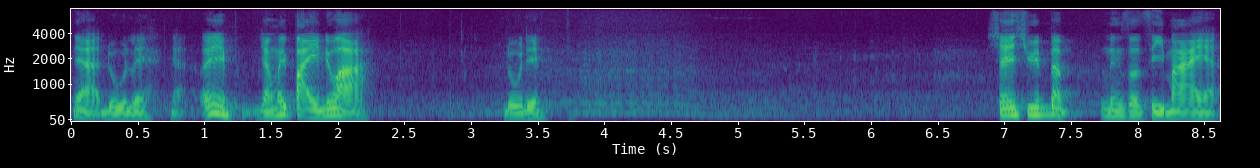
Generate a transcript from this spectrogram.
เนี่ยดูเลยเนี่ยเอ้ยยังไม่ไปนี่หว่า ดูดิ ใช้ชีวิตแบบหนึ่งส่วนสี่ไมล์อะ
